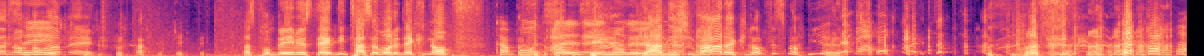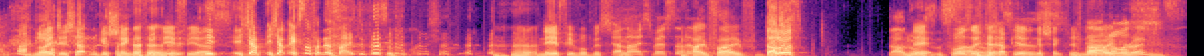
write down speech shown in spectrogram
dann noch? Hau ab, ey! Das Problem ist, der, die Tasse wurde der Knopf. Kapuze ist ignoriert. Gar nicht wahr, der Knopf ist noch hier. Leute, ich hab ein Geschenk für Nefi. Ich, ich habe ich hab extra von der Seite versucht. Nefi, wo bist du? Ja, nice, wer ist denn der High Letzte? five. Da los! Da, los. Hey, ist- Vorsicht, ich hab hier ein Geschenk für Ich war bei. Grants.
